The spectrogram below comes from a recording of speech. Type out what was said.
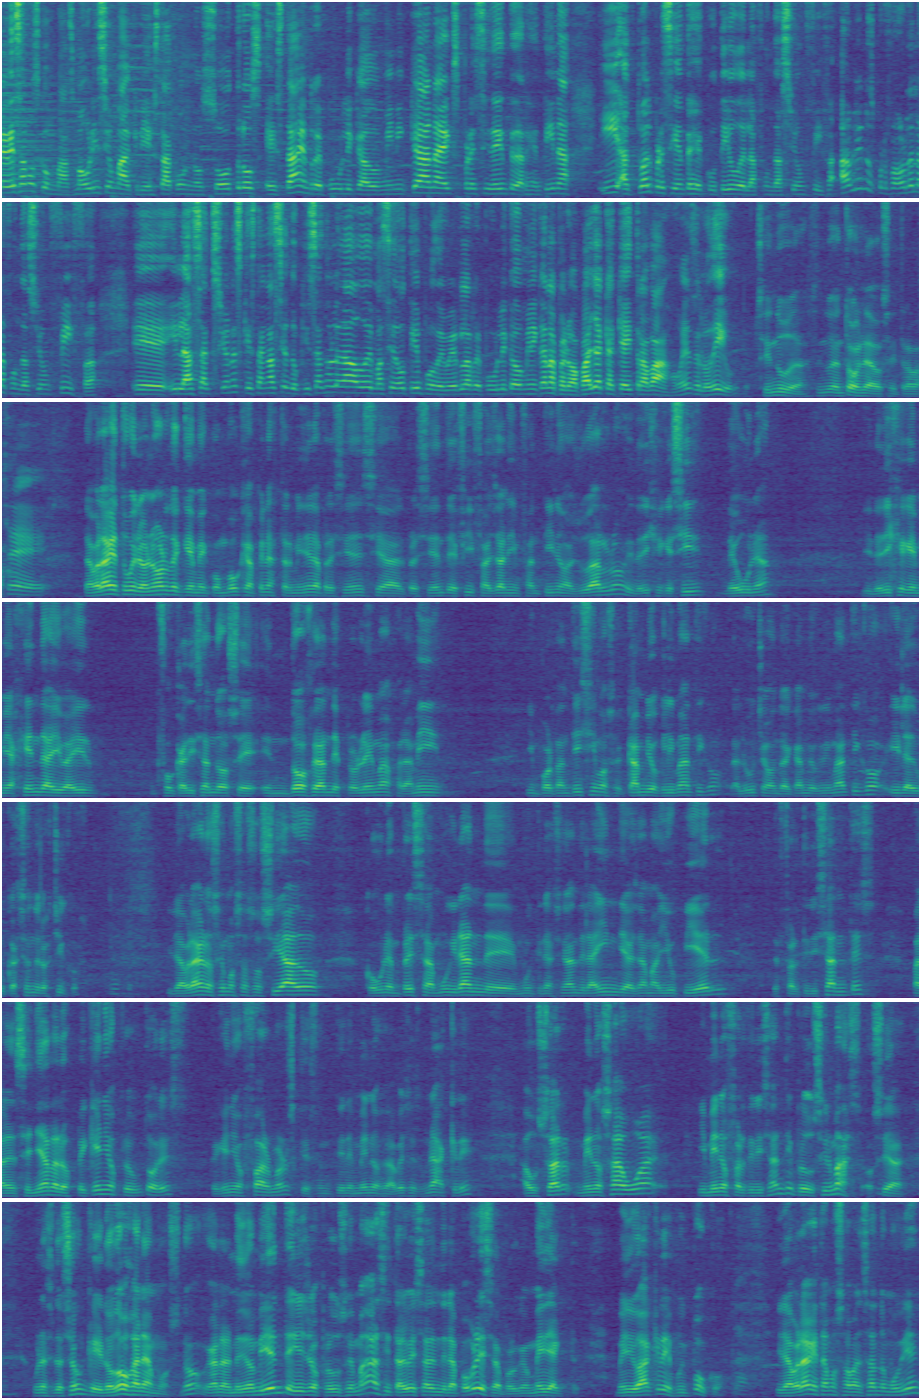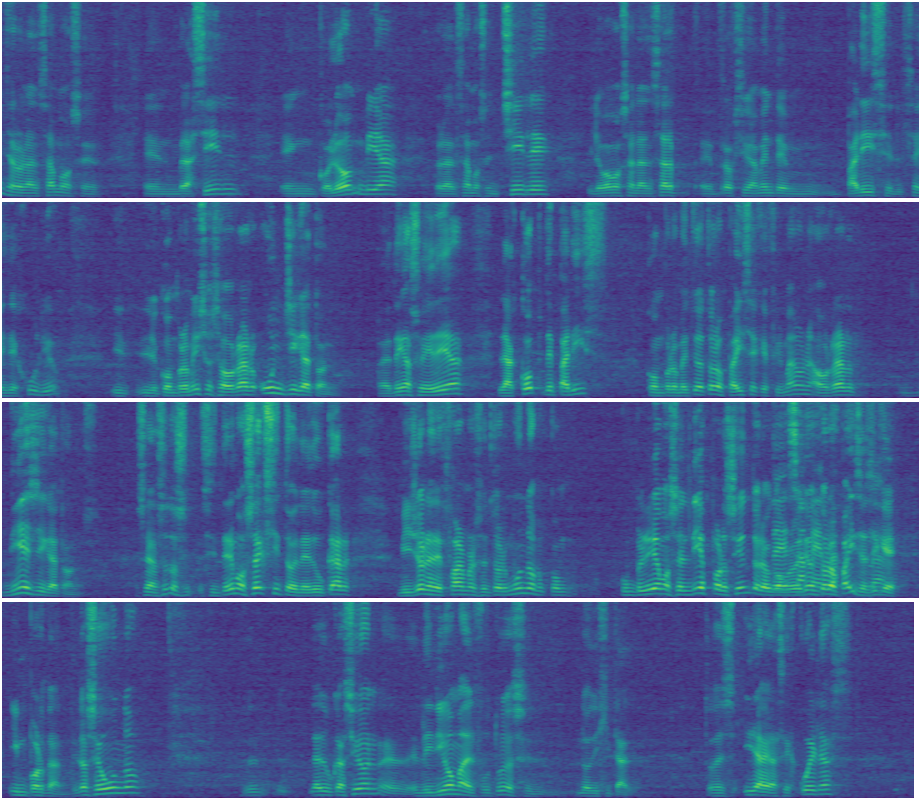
Regresamos con más. Mauricio Macri está con nosotros, está en República Dominicana, expresidente de Argentina y actual presidente ejecutivo de la Fundación FIFA. Háblenos, por favor, de la Fundación FIFA eh, y las acciones que están haciendo. Quizás no le ha dado demasiado tiempo de ver la República Dominicana, pero vaya que aquí hay trabajo, ¿eh? se lo digo. Sin duda, sin duda, en todos lados hay trabajo. La verdad que tuve el honor de que me convoque apenas terminé la presidencia el presidente de FIFA, Gianni Infantino, a ayudarlo y le dije que sí, de una. Y le dije que mi agenda iba a ir focalizándose en dos grandes problemas para mí importantísimos, el cambio climático, la lucha contra el cambio climático y la educación de los chicos. Y la verdad que nos hemos asociado con una empresa muy grande, multinacional de la India, que se llama UPL, de fertilizantes, para enseñar a los pequeños productores, pequeños farmers, que tienen menos a veces un acre, a usar menos agua y menos fertilizante y producir más. O sea, una situación que los dos ganamos, ¿no? Gana el medio ambiente y ellos producen más y tal vez salen de la pobreza, porque media, medio acre es muy poco. Y la verdad que estamos avanzando muy bien, ya lo lanzamos en, Brasil, en Colombia, lo lanzamos en Chile y lo vamos a lanzar eh, próximamente en París el 6 de julio. Y, y, el compromiso es ahorrar un gigatón. Para que tengas una idea, la COP de París comprometió a todos los países que firmaron a ahorrar 10 gigatones. O sea, nosotros si tenemos éxito en educar millones de farmers en todo el mundo, cumpliríamos el 10% de lo que comprometió en todos los países, así que importante. Lo segundo, la educación, el idioma del futuro es lo digital. Entonces, ir a las escuelas,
